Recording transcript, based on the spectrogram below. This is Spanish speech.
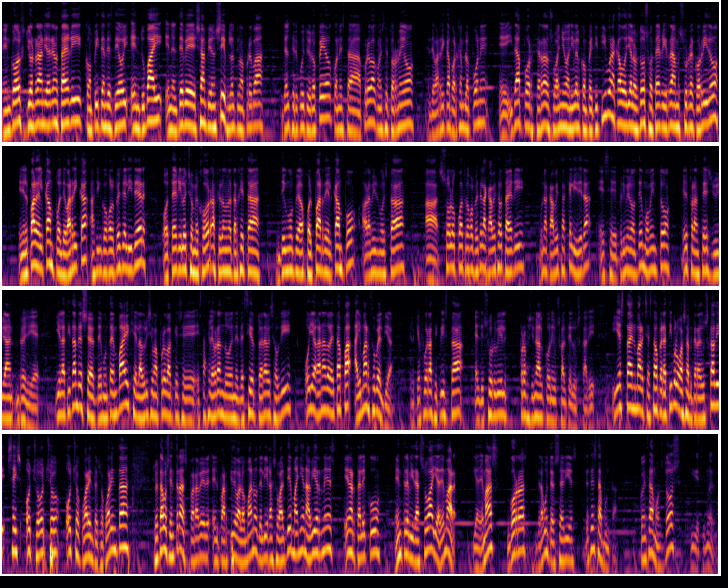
En golf, John Rand y Adriano Taegui compiten desde hoy en Dubai en el DB Championship, la última prueba del circuito europeo. Con esta prueba, con este torneo, el de Barrica, por ejemplo, pone eh, y da por cerrado su año a nivel competitivo. Han acabado ya los dos, Otegui y Ram, su recorrido. En el par del campo, el de Barrica, a cinco golpes de líder. Otegui lo ha hecho mejor, ha firmado una tarjeta de un golpe bajo el par del campo. Ahora mismo está a solo cuatro golpes de la cabeza Otegui una cabeza que lidera ese primero de momento el francés Julian Regier. Y en la Titan Desert de Mountain Bike, la durísima prueba que se está celebrando en el desierto de Arabia Saudí, hoy ha ganado la etapa Aymar Zubeldia, el que fuera ciclista, el de Surville profesional con Euskaltel Euskadi. Y está en marcha, está operativo el WhatsApp de Euskadi, 688-840-840. Soltamos entradas para ver el partido balonmano de Liga Sobal de mañana viernes en Artalecu entre Vidasoa y Ademar y además gorras de la Winter Series de cesta punta. Comenzamos 2 y 19.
